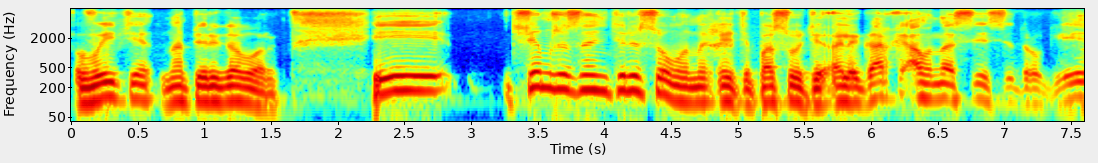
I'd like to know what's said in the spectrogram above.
выйти на переговоры. И чем же заинтересованы эти, по сути, олигархи, а у нас есть и другие,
